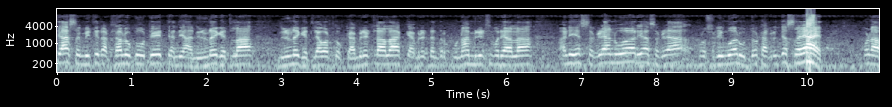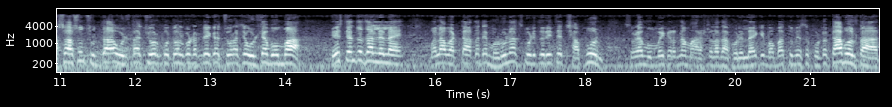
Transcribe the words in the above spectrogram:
त्या समितीत अठरा लोक होते त्यांनी हा निर्णय घेतला. निर्णय घेतल्यावर तो कॅबिनेटला आला. कॅबिनेटनंतर पुन्हा मिनिट्समध्ये आला. आणि हे सगळ्यांवर या सगळ्या प्रोसिडिंगवर उद्धव ठाकरेंच्या सह्या आहेत. पण असं असून सुद्धा उलटा चोर कोतवाल कोटतले किंवा चोराच्या उलट्या बोंबा हेच त्यांचं चाललेलं आहे. मला वाटतं आता ते म्हणूनच कोणीतरी ते छापून सगळ्या मुंबईकरांना महाराष्ट्राला दाखवलेलं आहे की बाबा तुम्ही असं खोटं का बोलतात?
